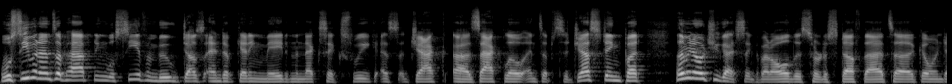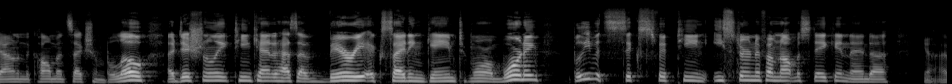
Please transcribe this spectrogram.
we'll see what ends up happening. We'll see if a move does end up getting made in the next six weeks, as Jack uh, Zach Lowe ends up suggesting. But let me know what you guys think about all this sort of stuff that's uh, going down in the comment section below. Additionally, Team Canada has a very exciting game tomorrow morning. I believe it's 6:15 Eastern, if I'm not mistaken. And uh, you know, I,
